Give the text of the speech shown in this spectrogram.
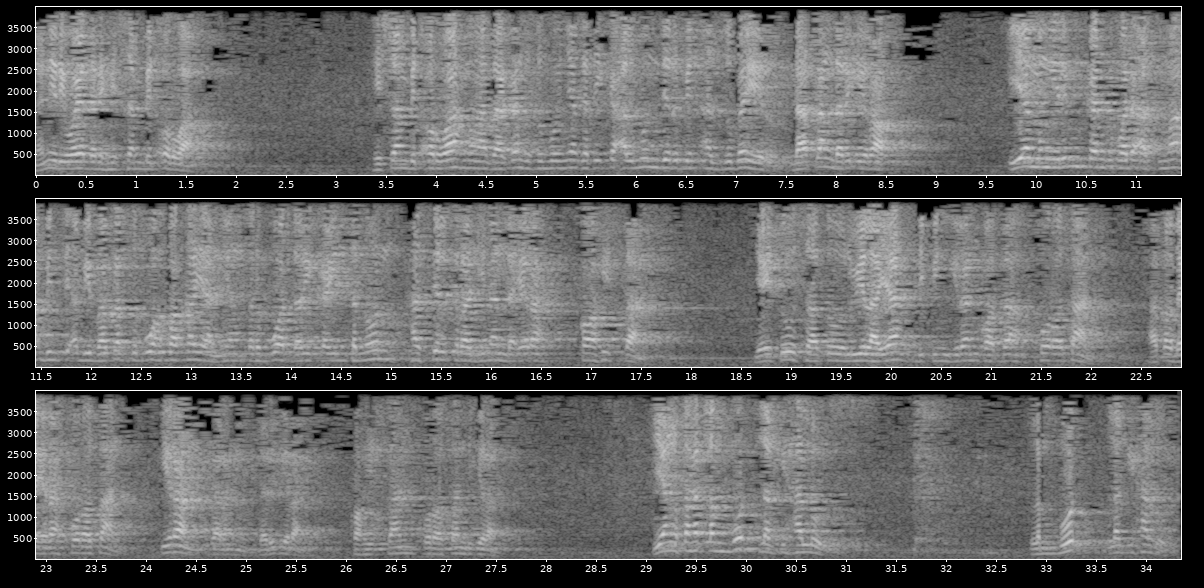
Nah ini riwayat dari Hisam bin Urwah. Hisam bin Urwah mengatakan sesungguhnya ketika Al-Mundir bin Az-Zubair datang dari Irak, ia mengirimkan kepada Asma binti Abi Bakar sebuah pakaian yang terbuat dari kain tenun hasil kerajinan daerah Khohistan, yaitu satu wilayah di pinggiran kota Khorasan atau daerah Khorasan, Iran sekarang ini, dari Iran. Khohistan, Khorasan di Iran yang sangat lembut lagi halus. Lembut lagi halus.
